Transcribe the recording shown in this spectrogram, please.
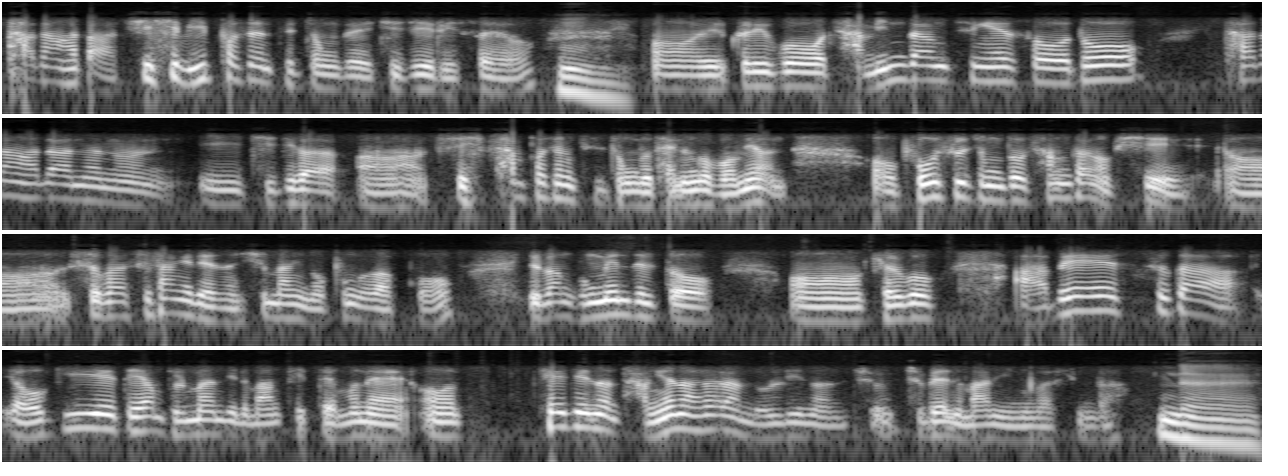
타당하다 72% 정도의 지지율이 있어요. 음. 어 그리고 자민당 층에서도 타당하다는 이 지지가 어 73% 정도 되는 거 보면 어 보수 진보 상관없이 어 스가 수상에 대해서는 실망이 높은 것 같고 일반 국민들도 어 결국 아베 스가 여기에 대한 불만들이 많기 때문에 어 퇴진은 당연하다는 논리는 주, 주변에 많이 있는 것 같습니다. 네.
